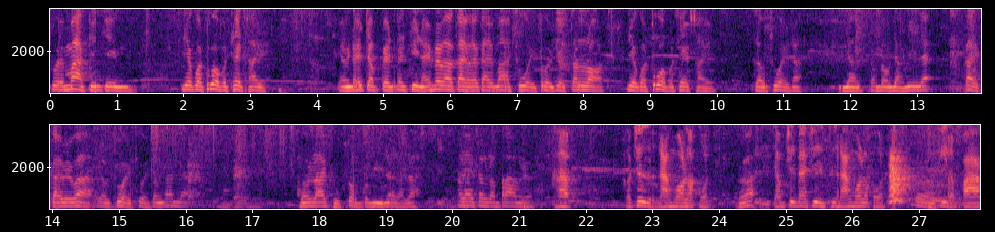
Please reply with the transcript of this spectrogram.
ช่วยมากจริง ๆ เรียกว่าทั่วประเทศไทย อย่างไหนจำเป็นเป็นที่ไหนไม่ว่าไกลว่าไกลมาช่วย ช่วยช่วยตลอดเรียกว่าทั่วประเทศไทย เราช่วยนะอย่างทำนองอย่างนี้แหละใกล้ไกลไม่ว่า เราช่วยช่วยทั้งนั้นแหละบางรายถูกต้มก็มีนั่นแหละนะอะไรทั้งลำปางเลยครับเขาชื่อนางมรกตเหรอจำชื่อได้ชื่อชื่อนางมรกตเอออยู่ที่ลำปาง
